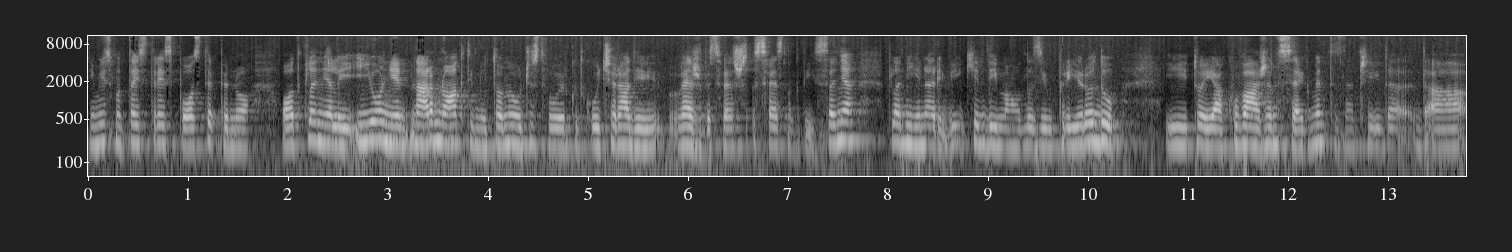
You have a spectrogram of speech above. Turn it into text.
i mi smo taj stres postepeno otklanjali i on je naravno aktivno u tome učestvovao jer kod kuće radi vežbe svesnog disanja, planinari vikendima, odlazi u prirodu i to je jako važan segment, znači da, da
